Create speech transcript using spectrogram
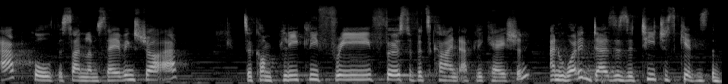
app called the Sanlam Savings Jar app. It's a completely free, first of its kind application And what it does is it teaches kids the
